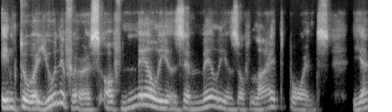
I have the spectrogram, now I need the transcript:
into a universe of millions and millions of light points. Yeah,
